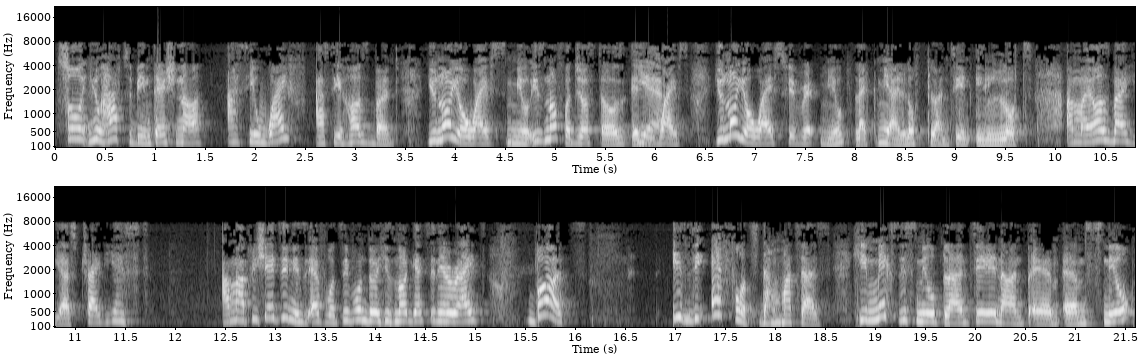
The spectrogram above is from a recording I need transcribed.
So you have to be intentional as a wife, as a husband. You know your wife's meal. It's not for just us, uh, Yeah. the wives. You know your wife's favorite meal. Like me, I love plantain a lot. And my husband, he has tried, yes, I'm appreciating his efforts, even though he's not getting it right. But it's the effort that matters. He makes this meal plantain and um, um, snail.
